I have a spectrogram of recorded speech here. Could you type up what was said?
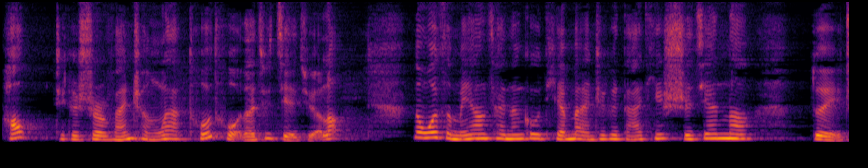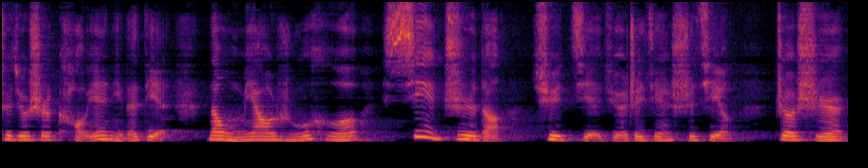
好，这个事儿完成了，妥妥的就解决了。那我怎么样才能够填满这个答题时间呢？对，这就是考验你的点。那我们要如何细致的去解决这件事情？这是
